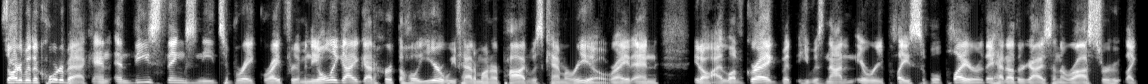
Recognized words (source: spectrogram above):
started with a quarterback, and and these things need to break right for him. And the only guy who got hurt the whole year we've had him on our pod was Camarillo, right? And you know I love Greg, but he was not an irreplaceable player. They had other guys on the roster who, like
